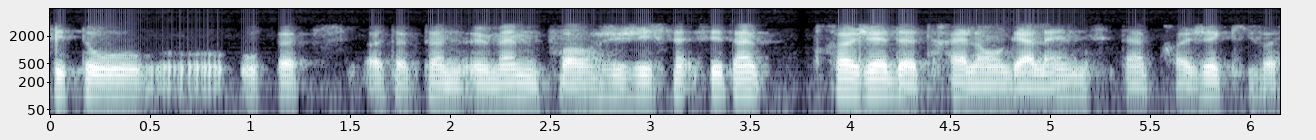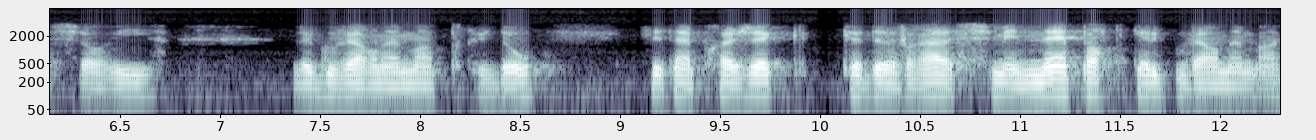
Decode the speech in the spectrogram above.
C'est aux, aux peuples autochtones eux-mêmes de pouvoir juger. C'est un projet de très longue haleine. C'est un projet qui va survivre le gouvernement Trudeau. C'est un projet que devra assumer n'importe quel gouvernement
